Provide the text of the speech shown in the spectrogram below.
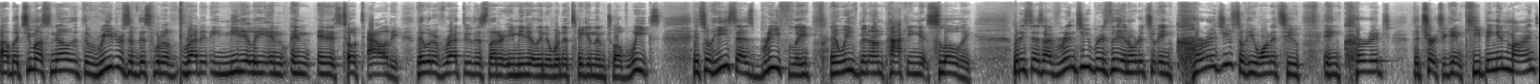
uh, but you must know that the readers of this would have read it immediately in, in, in its totality. They would have read through this letter immediately and it wouldn't have taken them 12 weeks. And so he says briefly, and we've been unpacking it slowly, but he says, I've written to you briefly in order to encourage you. So he wanted to encourage the church. Again, keeping in mind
